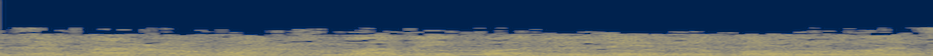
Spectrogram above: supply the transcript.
ندفعهم وبكل القوة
